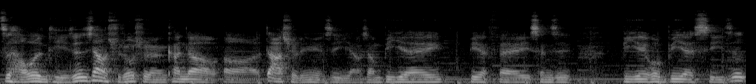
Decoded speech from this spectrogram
这好问题，就是像许多学员看到呃，大学领域也是一样，像 BA、BFA，甚至 BA 或 BSc 这。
